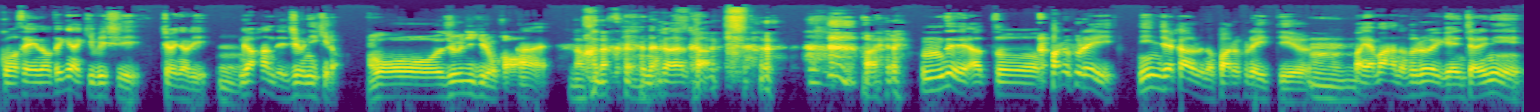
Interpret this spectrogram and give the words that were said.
行性能的には厳しいちょい乗りうん。がハンデ12キロ。おー、12キロか。はなかなか。なかなか。はい。んで、あと、パルフレイ、忍者カウルのパルフレイっていう、うん。まあヤマハの古い原チャリに、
